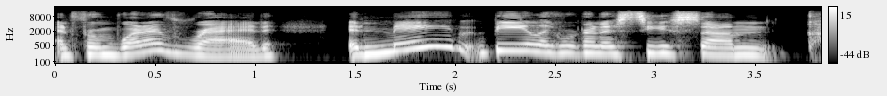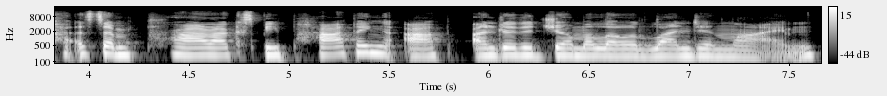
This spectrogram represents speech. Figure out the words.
And from what I've read, it may be like we're going to see some some products be popping up under the Joe Malone London line.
